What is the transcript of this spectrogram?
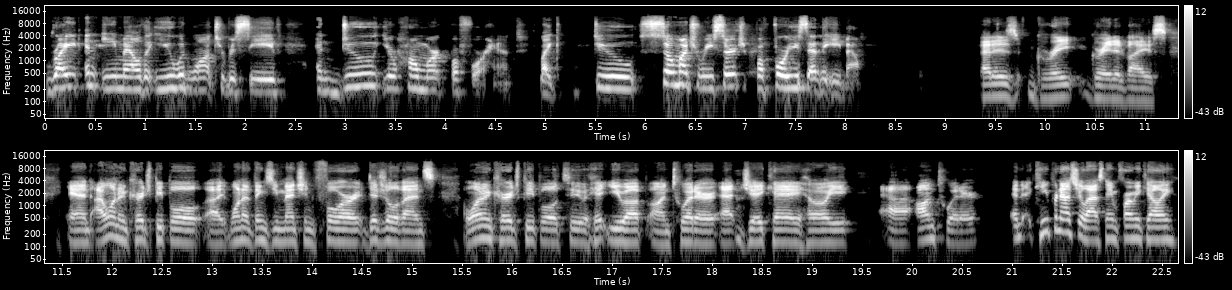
Write an email that you would want to receive and do your homework beforehand. Like do so much research before you send the email that is great, great advice. And I want to encourage people. Uh, one of the things you mentioned for digital events, I want to encourage people to hit you up on Twitter at JK Hoey uh, on Twitter. And can you pronounce your last name for me, Kelly?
